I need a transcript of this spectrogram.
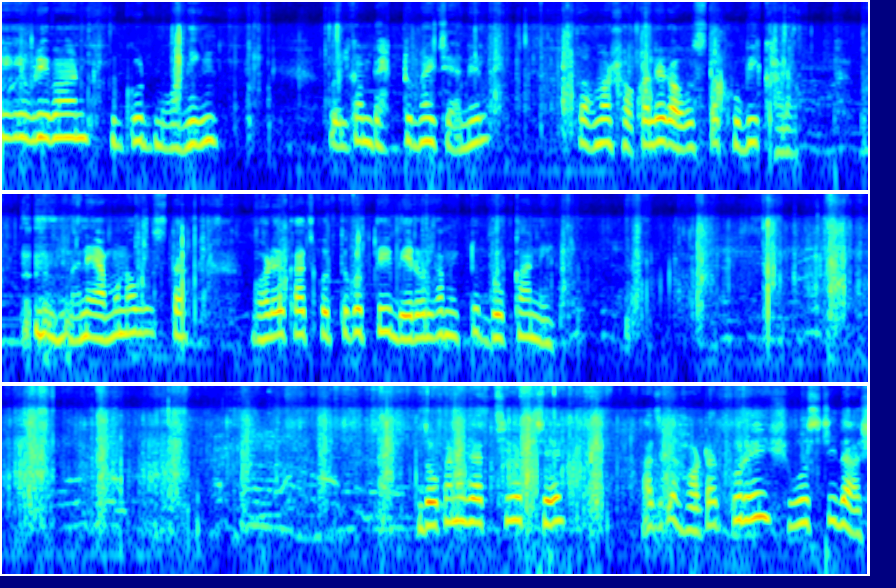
Hey everyone good morning welcome back to my channel তো আমার সকালের অবস্থা খুবই খারাপ। মানে এমন অবস্থা, ঘরের কাজ করতে করতেই বেরোলাম একটু দোকানে। দোকানে যাচ্ছি হচ্ছে, আজকে হঠাৎ করেই শুভশ্রী দাস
